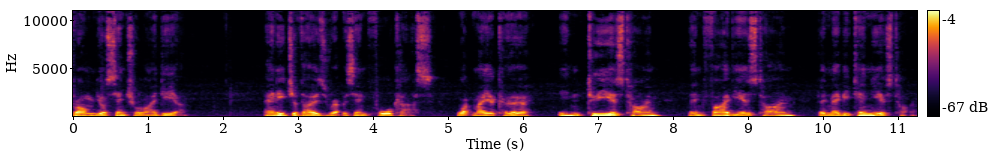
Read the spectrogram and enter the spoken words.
from your central idea. And each of those represent forecasts, what may occur in two years' time, then five years' time, then maybe 10 years' time,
